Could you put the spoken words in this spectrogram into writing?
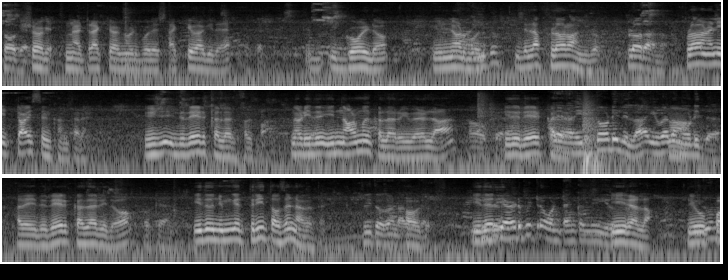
ಶೋಗೆ. ಸುಮ್ಮನೆ ಅಟ್ರಾಕ್ಟಿವ್ ಆಗಿ ನೋಡ್ಬೋದು ಎಷ್ಟು ಆಕ್ಟಿವ್ ಆಗಿದೆ. ಈ ಗೋಲ್ಡು ಇಲ್ಲಿ ನೋಡ್ಬೋದು. ಇದೆಲ್ಲ ಫ್ಲೋರಾನ್ ಇದು ಫ್ಲೋರಾನು. ಫ್ಲೋರಾನಲ್ಲಿ ಟಾಯ್ ಸಿಲ್ಕ್ ಅಂತಾರೆ. ಇದು ರೇರ್ ಕಲರ್ ಸ್ವಲ್ಪ. ನೋಡಿ ಇದು ಇದು ನಾರ್ಮಲ್ ಕಲರ್ ಇವೆಲ್ಲ. ಇದು ರೇರ್ ಕಲರ್. ಇದು ನೋಡಿದಿಲ್ಲ ಇವೆಲ್ಲ ನೋಡಿದ್ದೆ. ಅದೇ ಇದು ರೇರ್ ಕಲರ್ ಇದು. ಓಕೆ. ಇದು ನಿಮಗೆ ತ್ರೀ ತೌಸಂಡ್ ಆಗುತ್ತೆ. ತ್ರೀ ತೌಸಂಡ್ ಹೌದು. ಇದು ಇದೆಲ್ಲ ಎರಡು ಬಿಟ್ಟರೆ ಒಂದು ಟ್ಯಾಂಕಲ್ಲಿ ಇರಲ್ಲ. ನೀವು ಪ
